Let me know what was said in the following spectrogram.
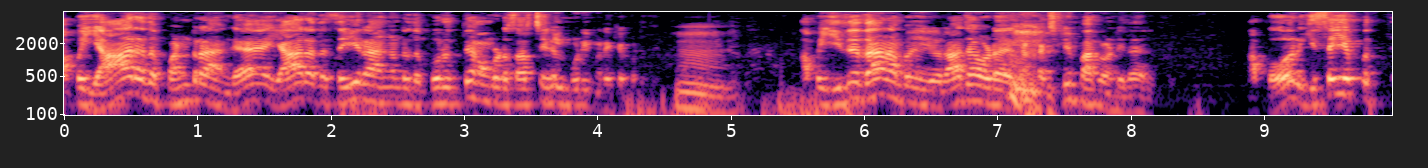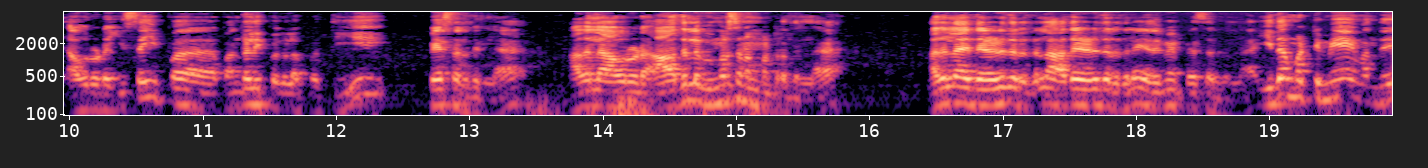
அப்ப யார் அதை பண்றாங்க? யார் அதை செய்யறாங்கன்றத பொறுத்து அவங்களோட சர்ச்சைகள் மூடி மறைக்கப்படுது அப்ப இதுதான் நம்ம ராஜாவோட கட்சியிலையும் பார்க்க வேண்டியதா இருக்கு. அப்போ இசைய பத்தி அவரோட இசை ப பங்களிப்புகளை பத்தி பேசுறது இல்ல அதுல அவரோட அதுல விமர்சனம் பண்றது இல்ல அதுல இதை எழுதுறது இல்ல அதை எழுதுறது இல்ல எதுவுமே பேசுறது இல்ல இதை மட்டுமே வந்து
